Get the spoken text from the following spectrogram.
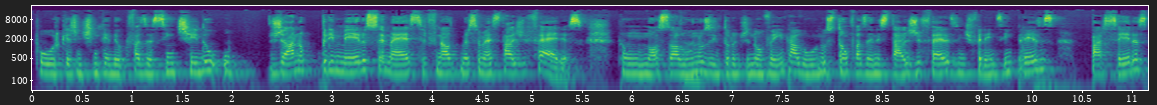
porque a gente entendeu que fazia sentido o, já no primeiro semestre, final do primeiro semestre, estágio de férias. Então, nossos alunos, em torno de 90 alunos, estão fazendo estágio de férias em diferentes empresas parceiras.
